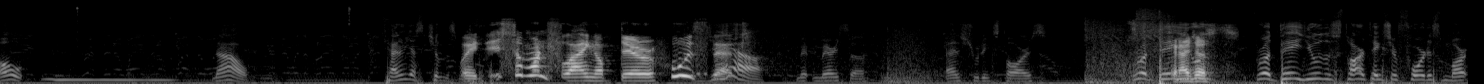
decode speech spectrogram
Oh. Now. Can we just kill this man? Wait, is someone flying up there? Who is that? Yeah. Marisa. And shooting stars. Bro, they can I use- just? Bro, they use a star texture for this Mar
